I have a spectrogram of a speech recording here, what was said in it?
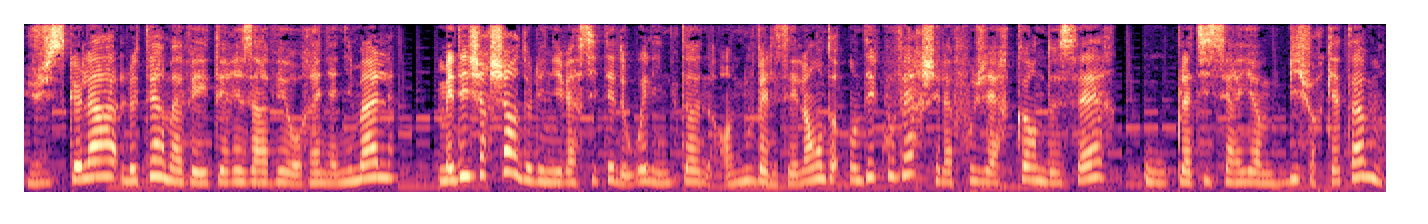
Jusque-là, le terme avait été réservé au règne animal, mais des chercheurs de l'université de Wellington en Nouvelle-Zélande ont découvert chez la fougère corne de cerf, ou Platycerium bifurcatum,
